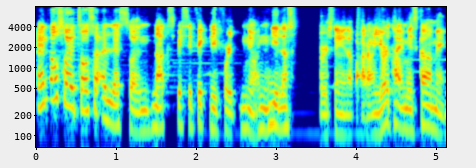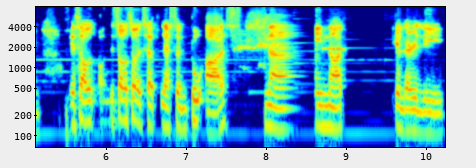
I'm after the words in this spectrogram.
And also, it's also a lesson, not specifically for, you know, hindi lang sa person na parang your time is coming. It's, al- it's also a lesson to us na may not particularly,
